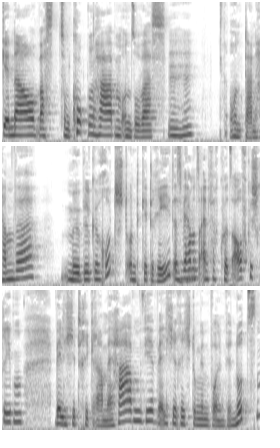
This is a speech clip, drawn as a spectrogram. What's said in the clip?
Genau, was zum Gucken haben und sowas. Mhm. Und dann haben wir Möbel gerutscht und gedreht. Also wir haben uns einfach kurz aufgeschrieben, welche Trigramme haben wir, welche Richtungen wollen wir nutzen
